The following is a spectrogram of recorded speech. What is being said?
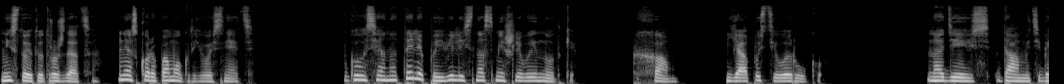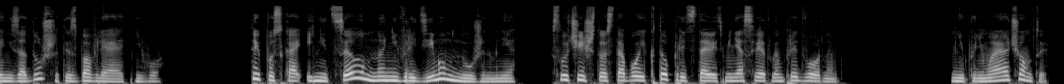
Не стоит утруждаться. Мне скоро помогут его снять. В голосе Анателя появились насмешливые нотки. Хам. Я опустила руку. Надеюсь, дамы тебя не задушат, избавляя от него. Ты пускай и не целым, но невредимым нужен мне. Случись что с тобой, кто представит меня светлым придворным? Не понимаю, о чем ты.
